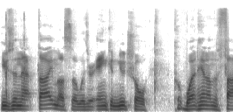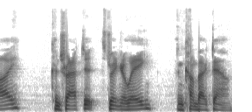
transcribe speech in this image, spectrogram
Using that thigh muscle with your ankle neutral. Put one hand on the thigh, contract it, straighten your leg, and come back down.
